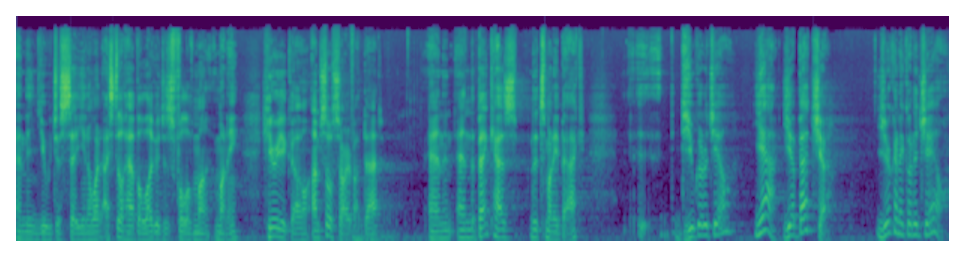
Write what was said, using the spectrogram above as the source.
and then you just say, you know what? I still have the luggages full of mo- money. Here you go. I'm so sorry about that and and the bank has its money back. Do you go to jail? Yeah, you betcha. You're going to go to jail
